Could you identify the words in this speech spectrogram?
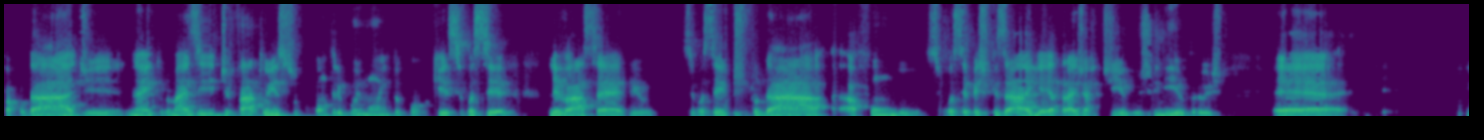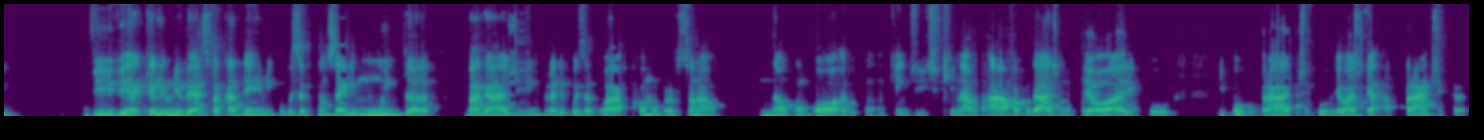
faculdade, né, e tudo mais, e de fato isso contribui muito, porque se você levar a sério, se você estudar a fundo, se você pesquisar, ir atrás de artigos, de livros, é, viver aquele universo acadêmico, você consegue muita bagagem para depois atuar como profissional. Não concordo com quem diz que na ah, faculdade é muito teórico e pouco prático. Eu acho que a prática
